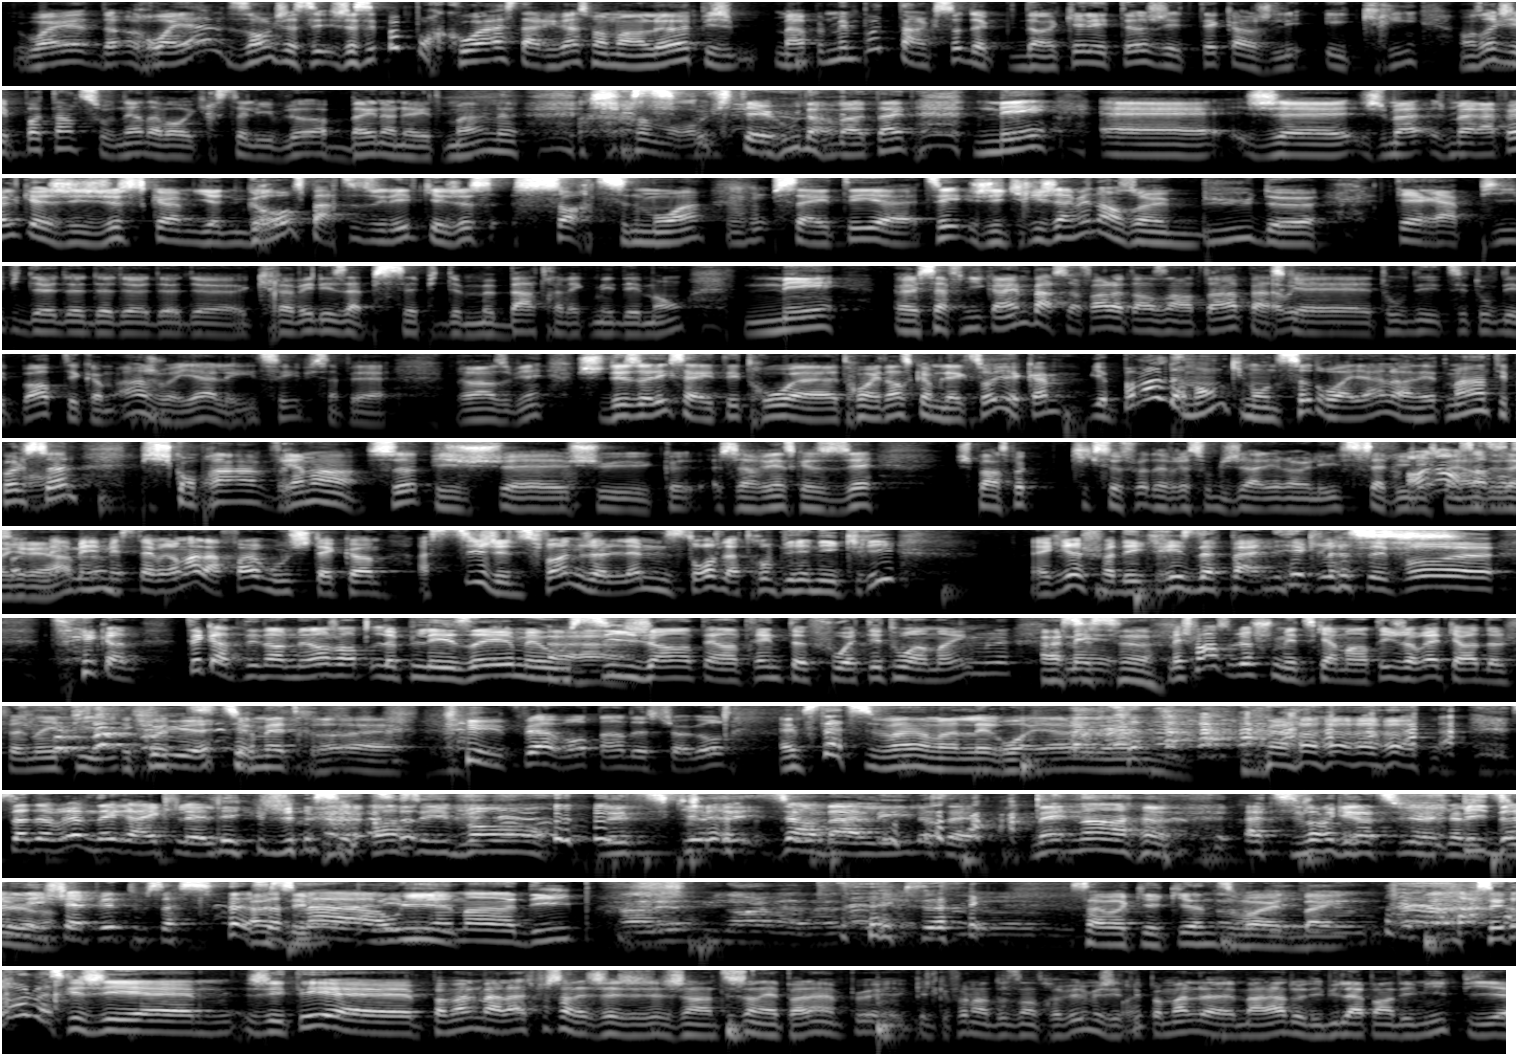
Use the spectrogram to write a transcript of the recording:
Ouais, Royal, disons que je sais, je sais pas pourquoi c'est arrivé à ce moment-là. Puis je me rappelle même pas tant que ça de dans quel état j'étais quand je l'ai écrit. On dirait que j'ai pas tant de souvenirs d'avoir écrit ce livre-là, bien honnêtement. Là. Je sais mon pas j'étais où dans ma tête. Mais euh, je, je, me, je me rappelle que j'ai juste comme. Il y a une grosse partie du livre qui est juste sortie de moi. Puis ça a été. euh, tu sais, j'écris jamais dans un but de thérapie, puis de, de, de, de, crever des abcès, puis de me battre avec mes démons. Mais euh, ça finit quand même par se faire de temps en temps parce Ah oui. que tu ouvres des, des portes, tu es comme Ah, je vais y aller, tu sais, puis ça fait vraiment du bien. Je suis désolé que ça a été trop, euh, trop intense comme lecture. Il y a quand même il y a pas mal de monde qui m'ont dit ça de Royal, honnêtement. T'es pas le seul. Puis je comprends vraiment ça. Puis je, euh, je suis. Ça revient à ce que je disais. Je pense pas que qui que ce soit devrait s'obliger à lire un livre si ça devient une Oh expérience 100%. désagréable. Mais, mais- mais c'était vraiment l'affaire où j'étais comme, ah si, j'ai du fun, je l'aime l'histoire, je la trouve bien écrite. Je fais des crises de panique, là, c'est pas... euh, tu sais, quand, tu sais, quand t'es dans le mélange entre le plaisir, mais aussi, Ah. genre, t'es en train de te fouetter toi-même, là. Ah, c'est mais, ça. mais je pense que là, je suis médicamenté, je devrais être capable de le finir, puis Écoute, plus, euh, tu t'y remettras. euh, plus, plus avoir tant de struggle. un petit attivant avant de lire Royal. là. Ça devrait venir avec le livre, juste. Ah, c'est bon! Le ticket, sais, emballé. Là, c'est- Maintenant, attivant gratuit avec la Puis donne les chapitres où ça, se- Ah, ça se c'est met à. Ah aller oui. vraiment deep. Enlève une heure avant. Ça va kick in, tu vas être bien. C'est drôle parce que j'ai euh, j'ai été euh, pas mal malade. Je pense que j'en- j'en j'en- ai parlé un peu euh, quelques fois dans d'autres entrevues, mais j'étais pas mal euh, malade au début de la pandémie. Puis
